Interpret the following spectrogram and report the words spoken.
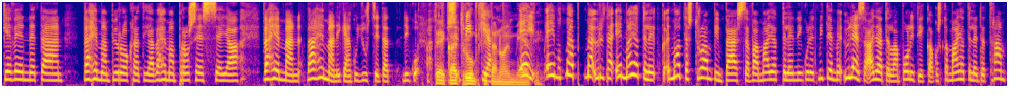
kevennetään, vähemmän byrokratiaa, vähemmän prosesseja, vähemmän, vähemmän ikään kuin just sitä niin kuin Te ei kai Trump pitkiä. sitä noin mieti. Ei, ei mutta mä, mä yritän, en mä ajattele, en mä ole tässä Trumpin päässä, vaan mä ajattelen, niin kuin, että miten me yleensä ajatellaan politiikkaa, koska mä ajattelen, että Trump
